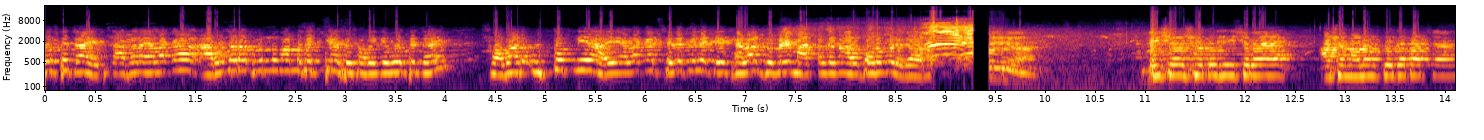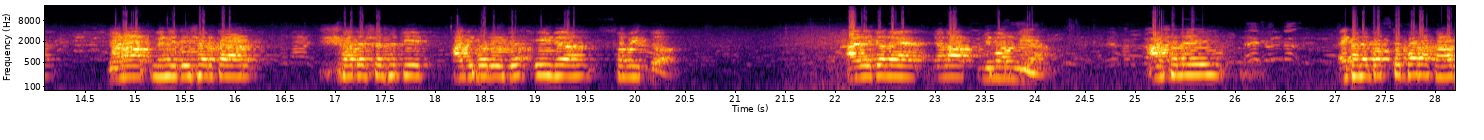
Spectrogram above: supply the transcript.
বলতে চাই, তাছাড়া এলাকার আরও যারা গণ্যমান্য ব্যক্তি আছে, সবাইকে বলতে চাই, সবার উদ্যোগ নিয়ে এই এলাকার ছেলে পেলেকে খেলার জন্য এই মাঠটা যেন আরও বড় করে দেওয়া বিশেষ অতিথি হিসেবে আসন অলঙ্কৃত করছেন জনাব মেহেদি সরকার। সদস্য সচিব আজিপুর ইউনিয়ন শ্রমিক দল। আয়োজনে জনাব লিমন মিয়া। আসলে এখানে বক্তব্য রাখার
